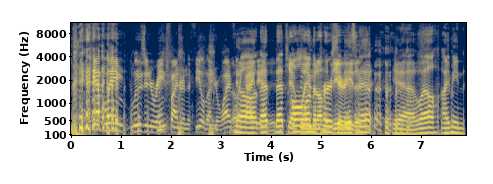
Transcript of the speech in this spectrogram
You can't blame losing your rangefinder in the field on your wife. like No, I did. that that's all blame on the it on the person, deer isn't either. it? yeah. Well, I mean,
